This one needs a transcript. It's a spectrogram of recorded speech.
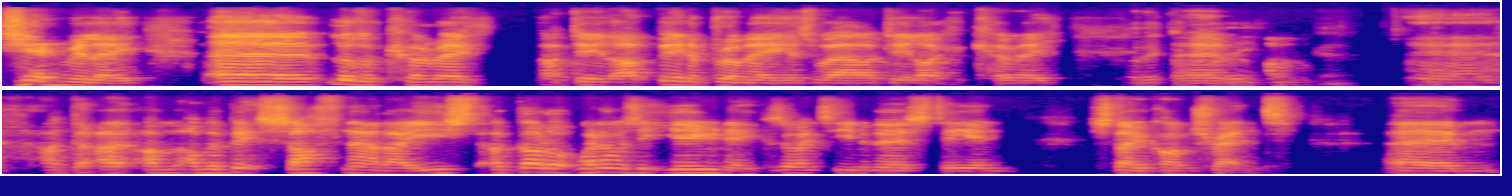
generally. Uh, love a curry. I do like being a Brummie as well. I do like a curry. Um, I'm, yeah, I, am I'm a bit soft now. Though I used to, I got up when I was at uni because I went to university in Stoke on Trent, um,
